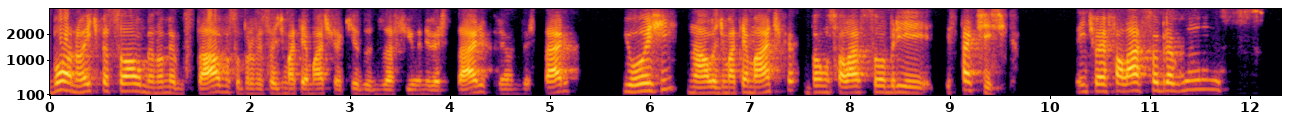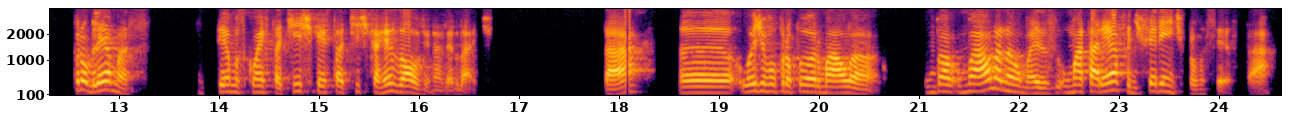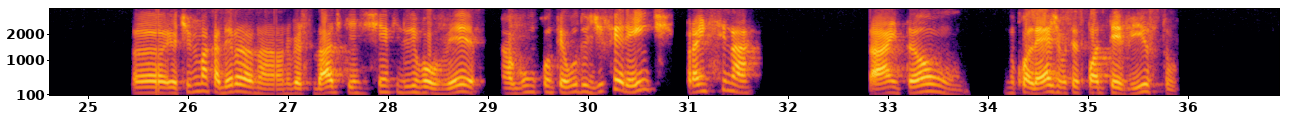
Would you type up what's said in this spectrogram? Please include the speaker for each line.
Speaker 1: Boa noite, pessoal. Meu nome é Gustavo, sou professor de matemática aqui do Desafio Universitário, pré-universitário. E hoje, na aula de matemática, vamos falar sobre estatística. A gente vai falar sobre alguns problemas que temos com a estatística, a estatística resolve, na verdade. Tá? Uh, hoje eu vou propor uma aula, uma, uma, aula não, mas uma tarefa diferente para vocês, tá? Uh, eu tive uma cadeira na universidade que a gente tinha que desenvolver algum conteúdo diferente para ensinar. Tá? Então, no colégio, vocês podem ter visto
